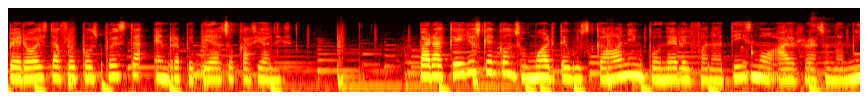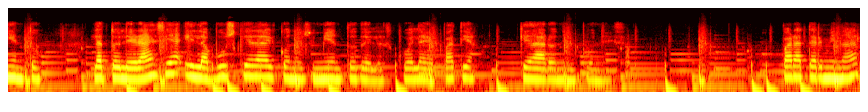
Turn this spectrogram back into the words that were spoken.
pero esta fue pospuesta en repetidas ocasiones. Para aquellos que con su muerte buscaban imponer el fanatismo al razonamiento, la tolerancia y la búsqueda del conocimiento de la escuela de Patia quedaron impunes. Para terminar,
